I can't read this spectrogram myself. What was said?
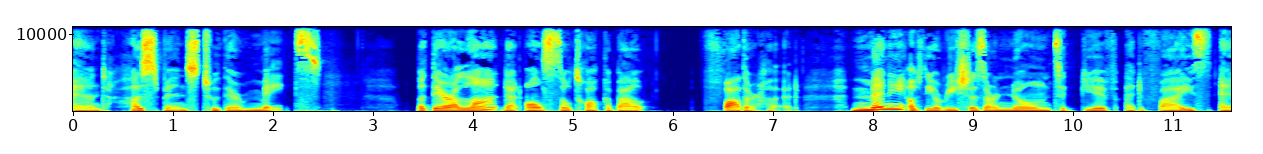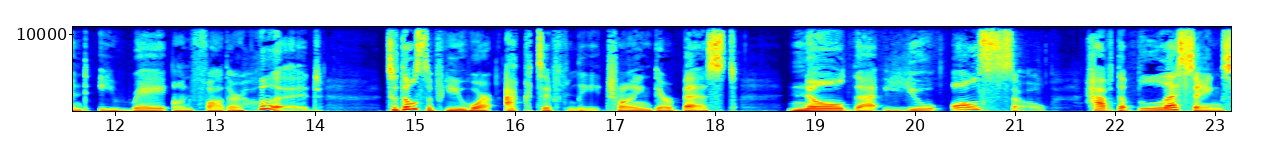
and husbands to their mates. But there are a lot that also talk about fatherhood. Many of the Orishas are known to give advice and array on fatherhood. To those of you who are actively trying their best, know that you also have the blessings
